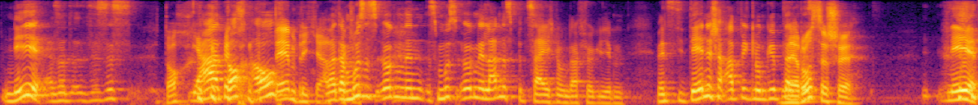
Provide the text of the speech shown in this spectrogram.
Nee, also das ist Doch. Ja, doch auch. aber da muss es irgendeinen, es muss irgendeine Landesbezeichnung dafür geben. Wenn es die dänische Abwicklung gibt, dann. Eine russische. Nee,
